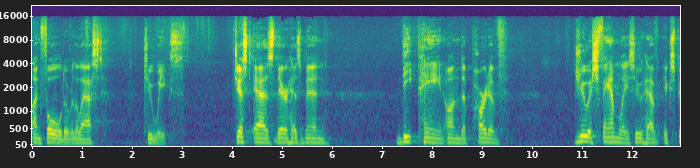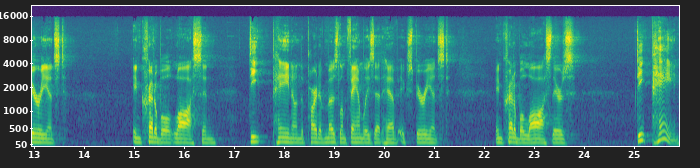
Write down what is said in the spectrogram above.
unfold over the last two weeks. Just as there has been deep pain on the part of Jewish families who have experienced incredible loss and deep pain on the part of Muslim families that have experienced incredible loss. There's deep pain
